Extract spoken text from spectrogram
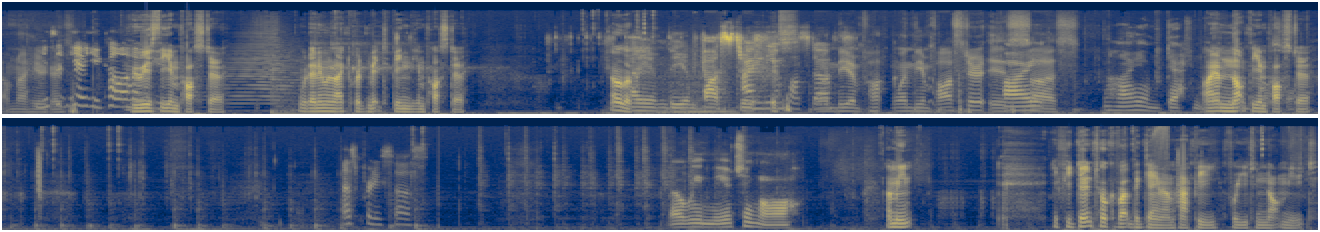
I'm not here, He's guys. in here. He can't Who hurt the you. imposter? Would anyone like to admit to being the imposter? Oh look, I am the imposter. I'm the imposter. When the impo- when the imposter is I- sus. I am definitely. I am not the imposter. That's pretty sus. Are we muting or? I mean, if you don't talk about the game, I'm happy for you to not mute.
